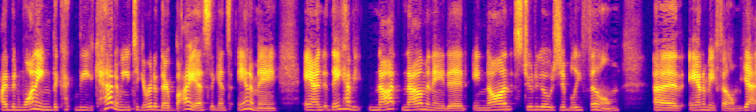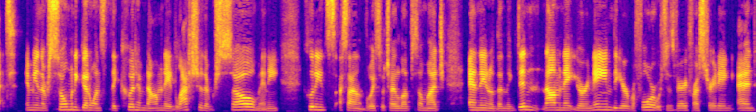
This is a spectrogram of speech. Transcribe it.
I've been wanting the the Academy to get rid of their bias against anime, and they have not nominated a non Studio Ghibli film uh, anime film yet. I mean, there were so many good ones that they could have nominated last year. There were so many, including Silent Voice, which I loved so much. And you know, then they didn't nominate Your Name the year before, which is very frustrating. And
